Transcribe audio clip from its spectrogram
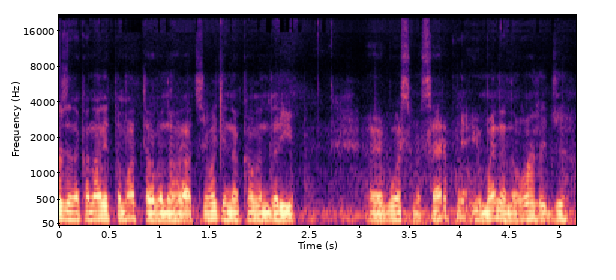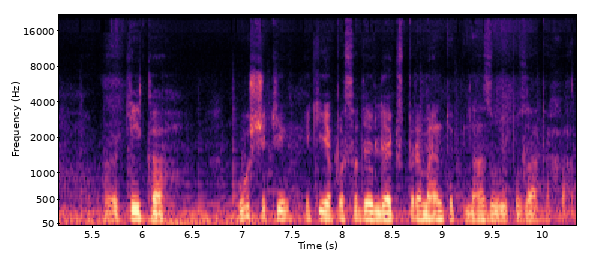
Друзі, на каналі Томат та Виноград. Сьогодні на календарі е, 8 серпня і в мене на огляді е, кілька кущиків, які я посадив для експерименту під назвою Пузата хата.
